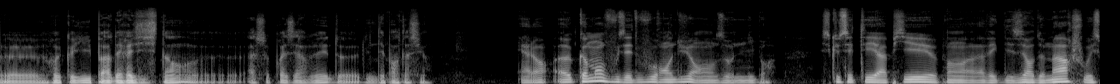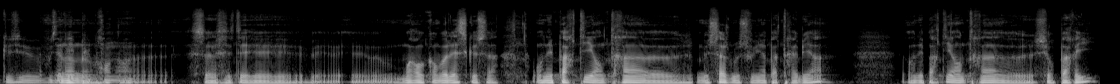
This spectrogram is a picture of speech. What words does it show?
euh, recueillis par des résistants, euh, à se préserver d'une déportation. Et alors, comment vous êtes-vous rendu en zone libre? Est-ce que c'était à pied pendant, avec des heures de marche ou est-ce que vous avez non, pu non, prendre un... C'était moins rocambolesque que ça. On est parti en train, mais ça je me souviens pas très bien. On est parti en train sur Paris,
